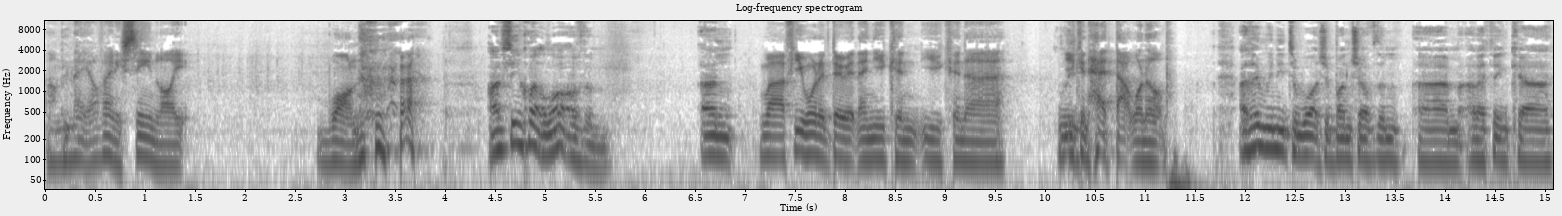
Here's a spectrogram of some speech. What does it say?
Oh mate, I've only seen like one. I've seen quite a lot of them. And well, if you want to do it, then you can you can uh, you can head that one up. I think we need to watch a bunch of them. Um, and I think uh,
